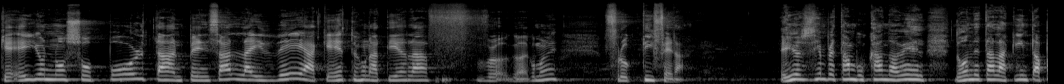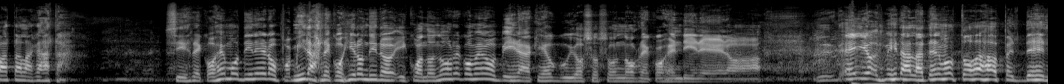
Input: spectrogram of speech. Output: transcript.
que ellos no soportan pensar la idea que esto es una tierra fructífera. Ellos siempre están buscando a ver dónde está la quinta pata la gata. Si recogemos dinero, pues mira, recogieron dinero. Y cuando no recogemos, mira qué orgullosos son, no recogen dinero. Ellos, mira, la tenemos todas a perder.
